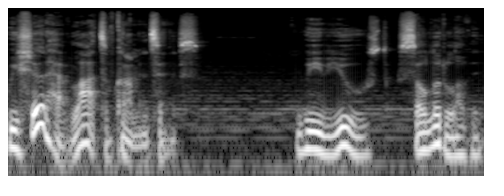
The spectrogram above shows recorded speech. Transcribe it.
We should have lots of common sense. We've used so little of it.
